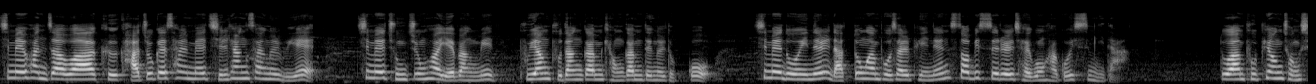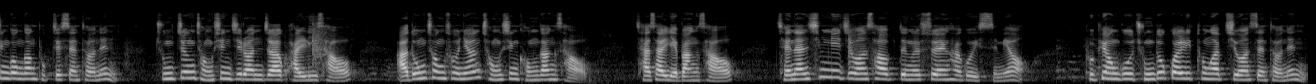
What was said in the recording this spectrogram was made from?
치매 환자와 그 가족의 삶의 질 향상을 위해 치매 중증화 예방 및 부양 부담감 경감 등을 돕고 치매 노인을 낮 동안 보살피는 서비스를 제공하고 있습니다. 또한 부평 정신건강복지센터는 중증 정신질환자 관리 사업, 아동 청소년 정신건강 사업, 자살 예방 사업, 재난 심리 지원 사업 등을 수행하고 있으며 부평구 중독관리통합지원센터는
